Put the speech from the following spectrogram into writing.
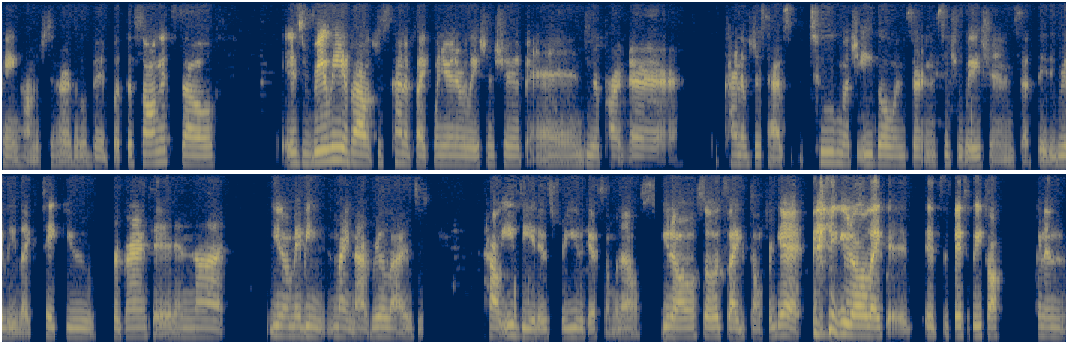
paying homage to her a little bit. But the song itself is really about just kind of like when you're in a relationship and your partner kind of just has too much ego in certain situations that they really like take you for granted and not you know maybe might not realize how easy it is for you to get someone else you know? So it's like don't forget you know like it, it's basically talking in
